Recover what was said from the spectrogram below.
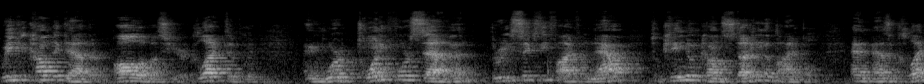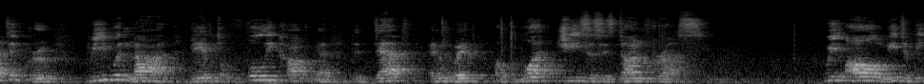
We could come together, all of us here, collectively, and work 24 7, 365 from now till kingdom comes, studying the Bible. And as a collective group, we would not be able to fully comprehend the depth and width of what Jesus has done for us. We all need to be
